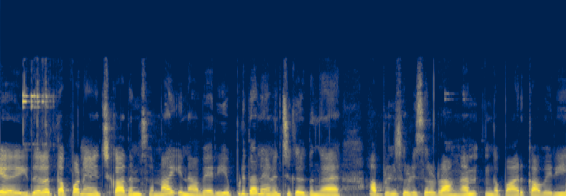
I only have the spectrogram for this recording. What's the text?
எ- இதெல்லாம் தப்பாக நினச்சிக்காதன்னு சொன்னால் நான் வேறு எப்படி தான் நினச்சிக்கிறதுங்க? அப்படின்னு சொல்லி சொல்கிறாங்க இங்கே பாரு காவேரி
